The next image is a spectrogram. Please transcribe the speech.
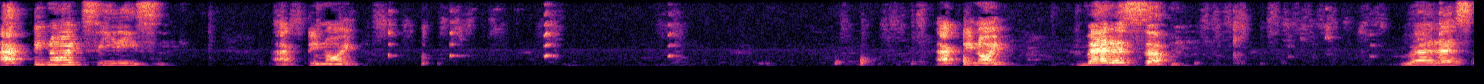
actinoid series. Actinoid actinoid. Whereas uh, whereas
